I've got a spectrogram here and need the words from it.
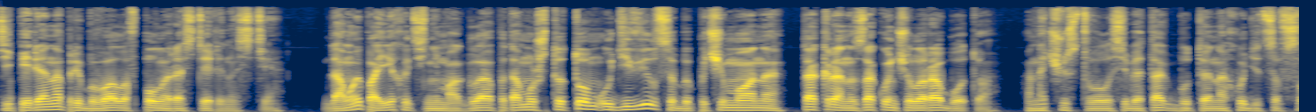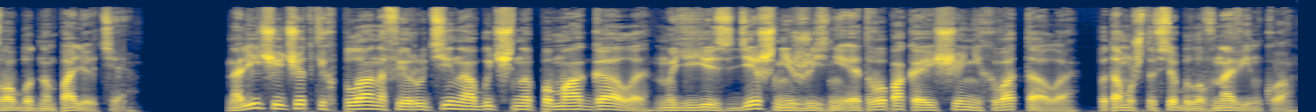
Теперь она пребывала в полной растерянности. Домой поехать не могла, потому что Том удивился бы, почему она так рано закончила работу. Она чувствовала себя так, будто находится в свободном полете. Наличие четких планов и рутины обычно помогало, но ее здешней жизни этого пока еще не хватало, потому что все было в новинку.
